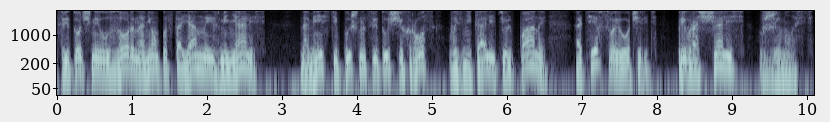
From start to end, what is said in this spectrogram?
цветочные узоры на нем постоянно изменялись. На месте пышно цветущих роз возникали тюльпаны, а те, в свою очередь, превращались в жимолость.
